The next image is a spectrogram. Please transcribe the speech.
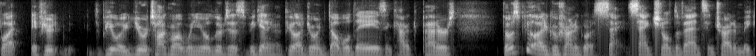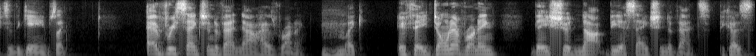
But if you're the people you were talking about when you alluded to this at the beginning, the people are doing double days and kind of competitors, those people are trying to go to san- sanctional events and try to make it to the games. Like every sanctioned event now has running. Mm-hmm. Like if they don't have running, they should not be a sanctioned event because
